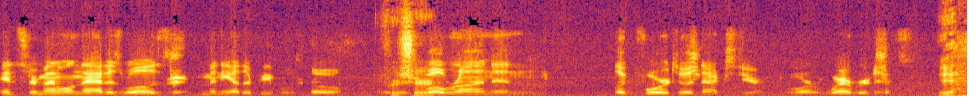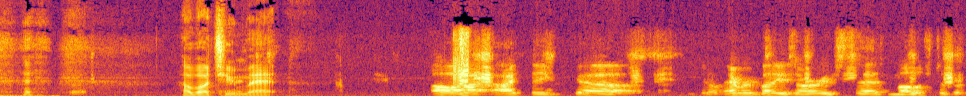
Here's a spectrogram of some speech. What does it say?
instrumental in that as well as many other people. So it For was sure. well run and look forward to it next year or wherever it is. Yeah. How about you, Matt? Oh, I, I think uh, you know everybody's already said most of the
